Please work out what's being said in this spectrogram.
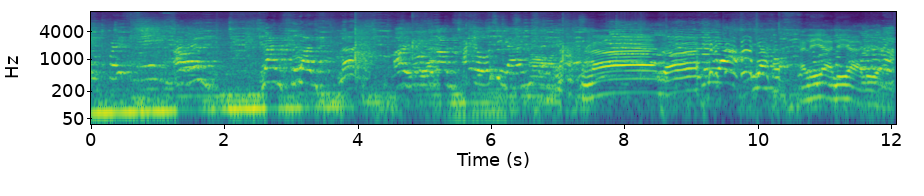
yung first name. Lance, Lance. Lance. Ay, Lance. Ay, oo, sila. Laz. Oh. Iya, iya ko. Aliyah, Aliyah, Aliyah.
